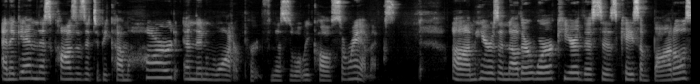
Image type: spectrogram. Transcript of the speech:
And again, this causes it to become hard and then waterproof. And this is what we call ceramics. Um, here's another work here. This is Case of Bottles.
